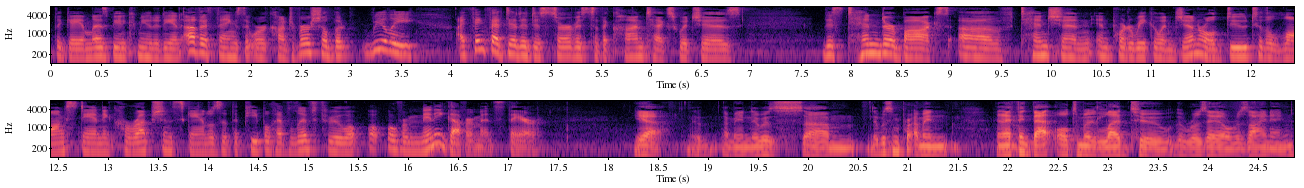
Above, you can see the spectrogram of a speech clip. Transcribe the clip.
the gay and lesbian community and other things that were controversial. But really, I think that did a disservice to the context, which is this tender box of tension in Puerto Rico in general due to the long-standing corruption scandals that the people have lived through over many governments there. Yeah, I mean it was um, it was I mean, and I think that ultimately led to the Rosselló resigning,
